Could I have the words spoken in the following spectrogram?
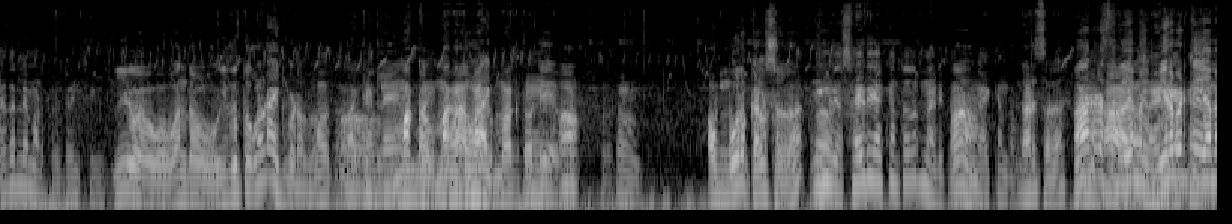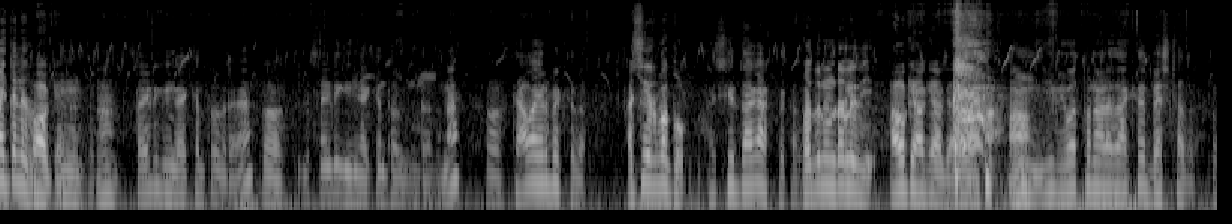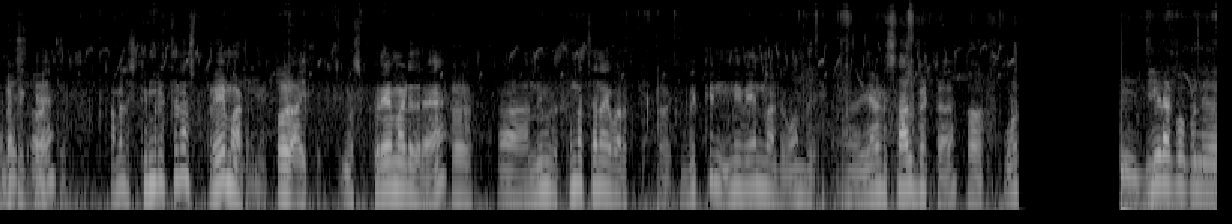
ಎದರಲ್ಲೇ ಮಾಡ್ತಾರೆ ಡ್ರಿಂಕ್ಸಿಂಗ್ ಈ ಒಂದು ಇದು ತಗೊಂಡು ಹಾಕ್ಬಿಡೋದು ಮಗ್ಗು ಮಗ್ಗು ತಗೊಂಡು ಹಾಕಿ. ಮಗ್ ತೊಟ್ಟಿ ಹಾಂ. ಅವು ಮೂರು ಕಲಸು. ಹಿಂಗೆ ಸೈಡ್ಗೆ ಹಾಕ್ಯಂತಂದ್ರೆ ನಡೀತದೆ. ಹಾಕ್ಯಂತ ನಡೆಸದ? ಹಾಂ ನಡೆಸದ. ಏಮೈ ಮೀನ ಬಿಡ್ತಿ ಏಮೈತಲ್ಲ ಇದು? ಓಕೆ ಸೈಡಿಗೆ ಹಿಂಗೆ ಹಾಕ್ಯಂತಂದ್ರೆ ಸೈಡಿಗೆ ಹಿಂಗೆ ಹಾಕ್ಯಂತ ಹೋಗ್ಬಿಟ್ರೆ ಅದನ್ನ ತ್ಯಾವ ಇರ್ಬೇಕು ಅದು ಹಸಿ ಇರಬೇಕು. ಹಸಿ ಇದ್ದಾಗ ಹಾಕ್ಬೇಕು ಪದನ ಉಂಡಲ್ಲಿದಿ ಓಕೆ ಓಕೆ ಓಕೆ. ಈಗ ಇವತ್ತು ನಾಳೆ ಹಾಕಿದ್ರೆ ಬೆಸ್ಟ್ ಅದು. ಆಮೇಲೆ ಸ್ಟಿಮ್ರಿಚನ ಸ್ಪ್ರೇ ಮಾಡ್ರಿ ನೀವು. ಆಯ್ತು. ಸ್ಪ್ರೇ ಮಾಡಿದರೆ ನಿಮ್ಗೆ ತುಂಬ ಚೆನ್ನಾಗಿ ಬರುತ್ತೆ ವಿತಿನ್ ನೀವೇನು ಮಾಡಿ ಒಂದು ಆ, ಎರಡು ಸಾಲು ಬಿಟ್ಟು ಹಾಂ జీడకు కొన్ని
